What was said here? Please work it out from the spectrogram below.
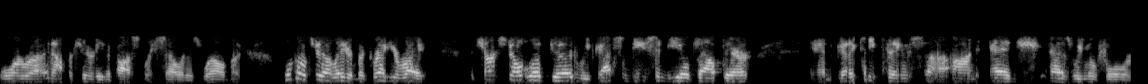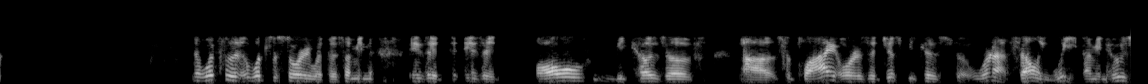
or uh, an opportunity to possibly sell it as well. But we'll go through that later. But Greg, you're right the charts don't look good. We've got some decent yields out there, and going to keep things uh, on edge as we move forward. Now, what's the what's the story with this? I mean, is it is it all because of uh, supply, or is it just because we're not selling wheat? I mean, who's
